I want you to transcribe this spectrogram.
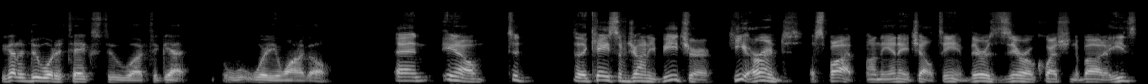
you got to do what it takes to uh, to get where you want to go. And you know, to the case of Johnny Beecher, he earned a spot on the NHL team. There is zero question about it. He's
